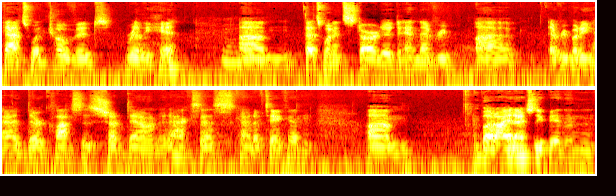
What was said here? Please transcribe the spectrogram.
That's when COVID really hit. Mhm. Um, that's when it started, and every uh, everybody had their classes shut down and access kind of taken. Um, but I had actually been in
